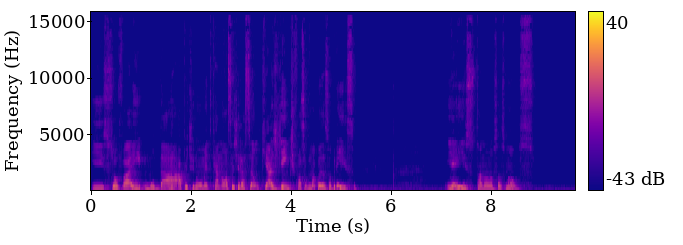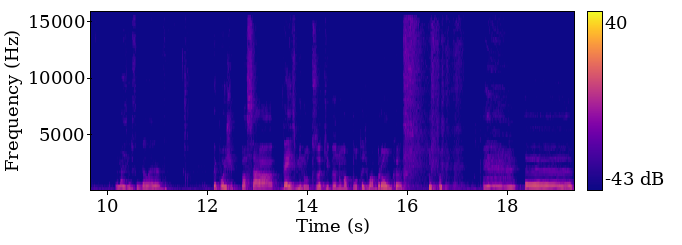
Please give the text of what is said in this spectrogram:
E só vai mudar a partir do momento que a nossa geração, que a gente, faça alguma coisa sobre isso. E é isso, tá nas nossas mãos. Mas enfim, galera. Depois de passar 10 minutos aqui dando uma puta de uma bronca, é...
